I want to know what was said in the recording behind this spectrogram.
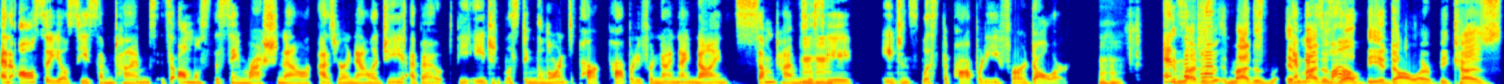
And also, you'll see sometimes it's almost the same rationale as your analogy about the agent listing the Lawrence Park property for 999. Sometimes Mhm. you'll see agents list the property for a dollar. Mhm. And it might, as, sometimes, it might as it it might as as well. well. be a dollar because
